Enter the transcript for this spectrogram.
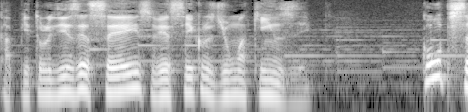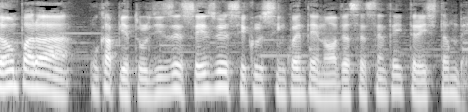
capítulo 16, versículos de 1 a 15, com opção para o capítulo 16, versículos 59 a 63 também.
